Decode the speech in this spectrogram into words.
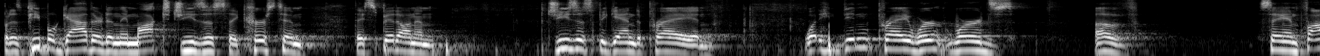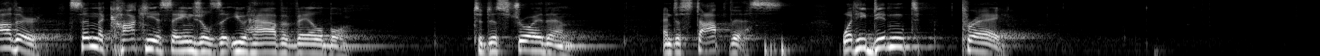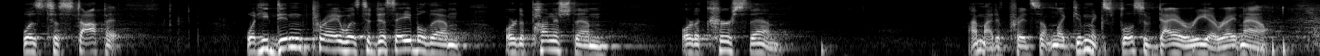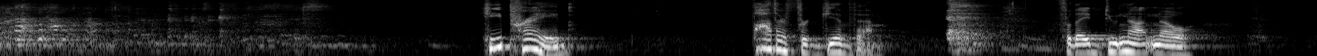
But as people gathered and they mocked Jesus, they cursed him, they spit on him, Jesus began to pray, and what he didn't pray weren't words of saying, Father, send the cockiest angels that you have available to destroy them and to stop this. What he didn't pray was to stop it. What he didn't pray was to disable them or to punish them or to curse them. I might have prayed something like, give him explosive diarrhea right now. he prayed, Father, forgive them, for they do not know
